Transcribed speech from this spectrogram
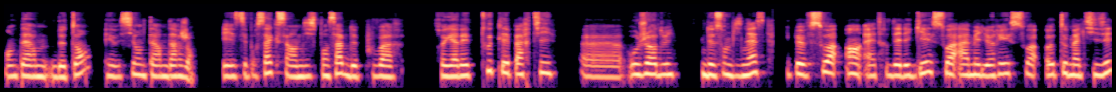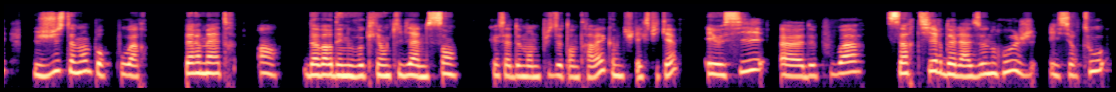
en termes de temps et aussi en termes d'argent. Et c'est pour ça que c'est indispensable de pouvoir regarder toutes les parties euh, aujourd'hui de son business qui peuvent soit un être délégués, soit améliorés, soit automatisés, justement pour pouvoir permettre un d'avoir des nouveaux clients qui viennent sans que ça demande plus de temps de travail, comme tu l'expliquais, et aussi euh, de pouvoir sortir de la zone rouge et surtout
